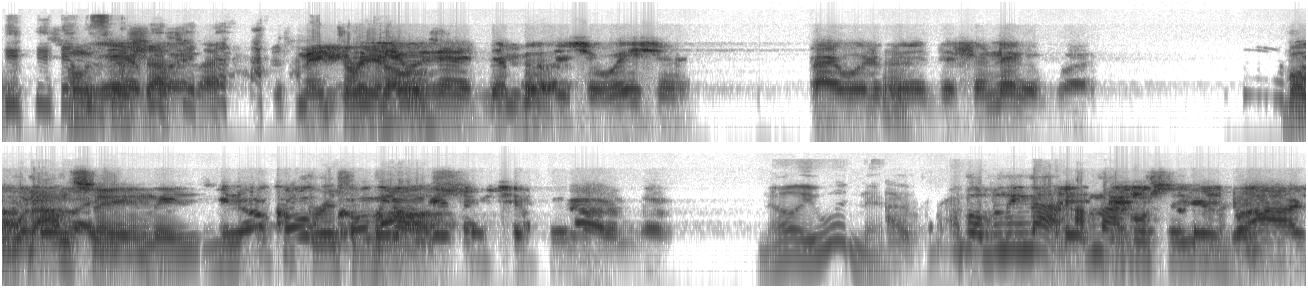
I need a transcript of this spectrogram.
It's only ten Yeah, shots left. Just make three of he those. was in a different situation, probably would have been a different nigga. But But what I feel I'm like- saying is, you know, Kobe, Chris Kobe don't Bosh. get them chips without him though. No, he wouldn't have. probably not. I'm not gonna say Chris. Bosh.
